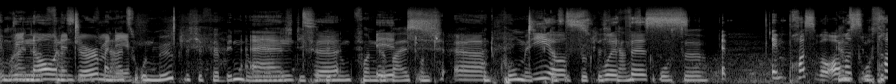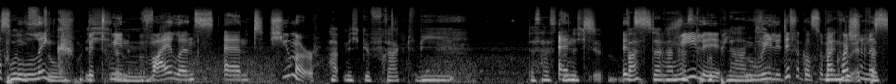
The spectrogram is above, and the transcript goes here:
um renowned in Germany. unmögliche Verbindung, And, nämlich die Verbindung von Gewalt und, uh, und Komik. Das ist wirklich ganz große impossible, almost impossible Kunst, link so. between ich, ähm, violence and humor. Hab mich gefragt, wie Das hast du and nicht, was daran really, geplant? Really difficult. So my question is,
